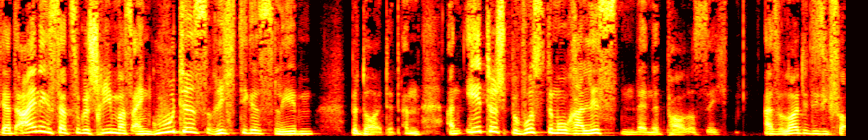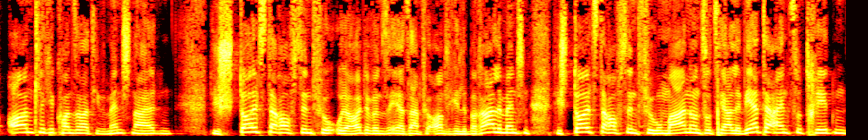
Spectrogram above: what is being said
Der hat einiges dazu geschrieben, was ein gutes, richtiges Leben bedeutet. An, an ethisch bewusste Moralisten wendet Paulus sich. Also Leute, die sich für ordentliche konservative Menschen halten, die stolz darauf sind für, oder heute würden sie eher sagen, für ordentliche liberale Menschen, die stolz darauf sind, für humane und soziale Werte einzutreten,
